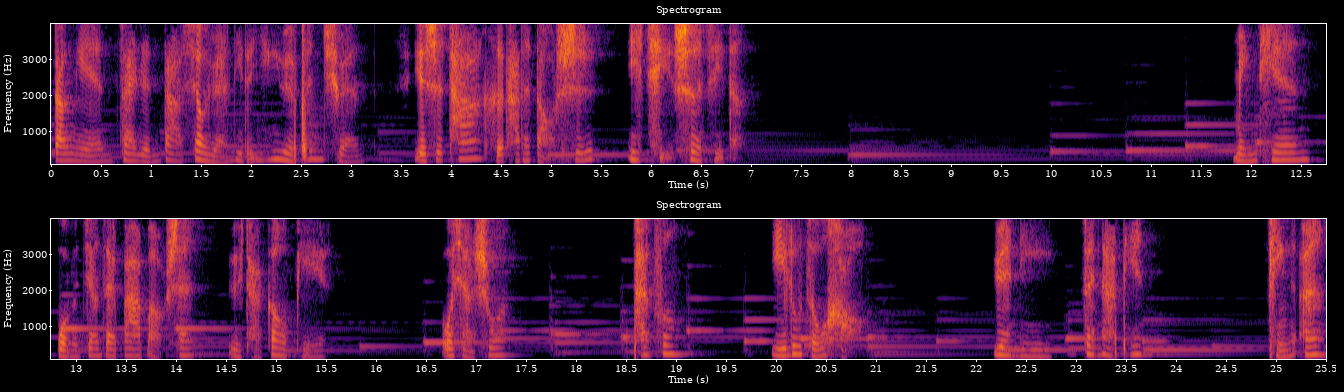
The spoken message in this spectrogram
当年在人大校园里的音乐喷泉。也是他和他的导师一起设计的。明天我们将在八宝山与他告别。我想说，潘峰，一路走好，愿你在那边平安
